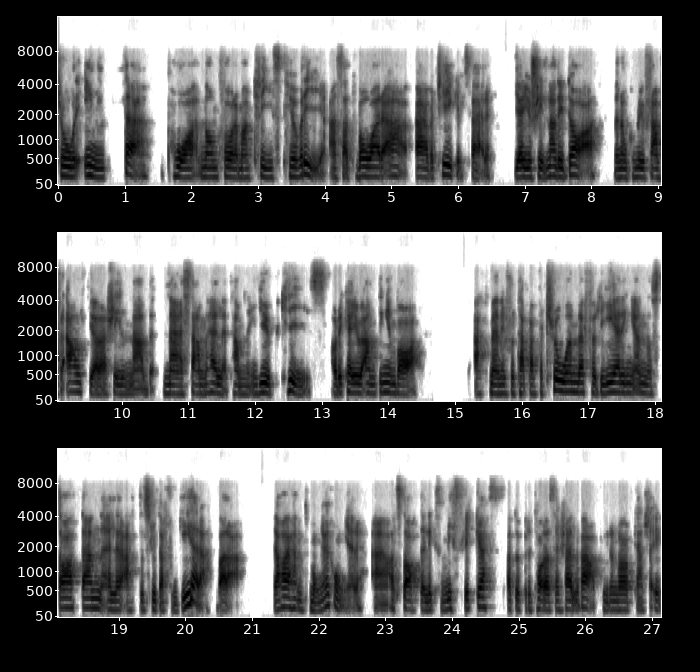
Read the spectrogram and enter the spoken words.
tror inte inte på någon form av kristeori. Alltså att våra övertygelser gör ju skillnad idag, men de kommer ju framför allt göra skillnad när samhället hamnar i en djup kris. Och det kan ju antingen vara att människor tappar förtroende för regeringen och staten eller att det slutar fungera bara. Det har hänt många gånger eh, att stater liksom misslyckas att upprätthålla sig själva på grund av kanske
